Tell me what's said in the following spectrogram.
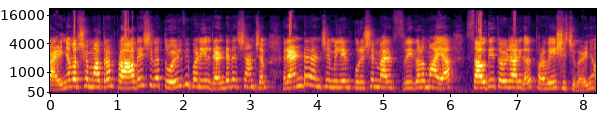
കഴിഞ്ഞ വർഷം മാത്രം പ്രാദേശിക തൊഴിൽ വിപണിയിൽ രണ്ട് ദശാംശം രണ്ട് അഞ്ച് മില്യൺ പുരുഷന്മാരും സ്ത്രീകളുമായ സൗദി തൊഴിലാളികൾ പ്രവേശിച്ചു കഴിഞ്ഞു.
